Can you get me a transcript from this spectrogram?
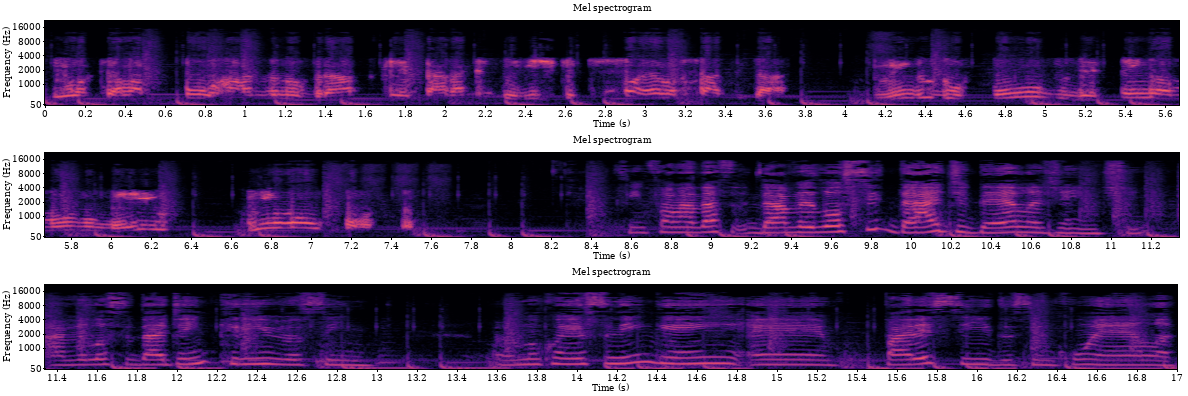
deu aquela porrada no braço que é característica que só ela sabe dar. Vindo do fundo, descendo a mão no meio, bem mal posta. Sem falar da, da velocidade dela, gente. A velocidade é incrível, assim. Eu não conheço ninguém é, parecido, assim, com ela.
